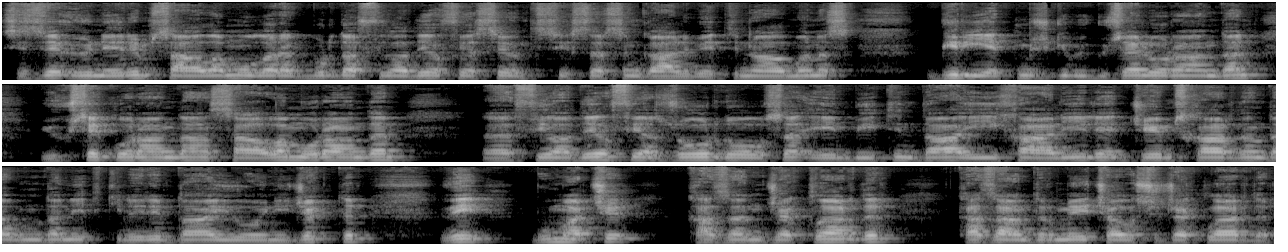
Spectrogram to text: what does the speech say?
Size önerim sağlam olarak burada Philadelphia 76ers'ın galibiyetini almanız. 1.70 gibi güzel orandan, yüksek orandan, sağlam orandan e, Philadelphia zor da olsa Embiid'in daha iyi haliyle James Harden da bundan etkilenip daha iyi oynayacaktır ve bu maçı kazanacaklardır. Kazandırmaya çalışacaklardır.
